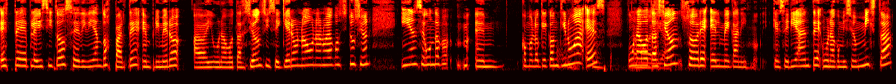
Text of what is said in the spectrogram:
este plebiscito se divide en dos partes. En primero hay una votación si se quiere o no una nueva constitución y en segunda em, como lo que continúa es una votación sobre el mecanismo, que sería ante una comisión mixta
